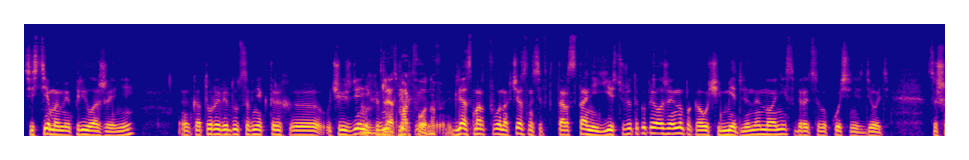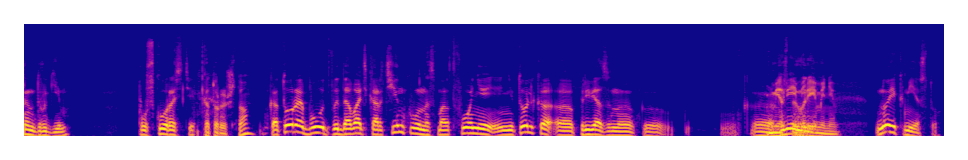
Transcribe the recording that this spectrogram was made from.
системами приложений, которые ведутся в некоторых э, учреждениях. Для некоторых- смартфонов. Для смартфонов, в частности, в Татарстане есть уже такое приложение, но пока очень медленное, но они собираются его к осени сделать совершенно другим по скорости Которые что? которые будут выдавать картинку на смартфоне не только э, привязанную к, к Место и времени, времени. но и к месту.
